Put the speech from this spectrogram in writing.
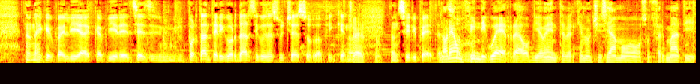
non è che vai lì a capire cioè, l'importante è ricordarsi cosa è successo affinché non, Certo. non si ripeta Non è un insomma. film di guerra, ovviamente, perché non ci siamo soffermati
